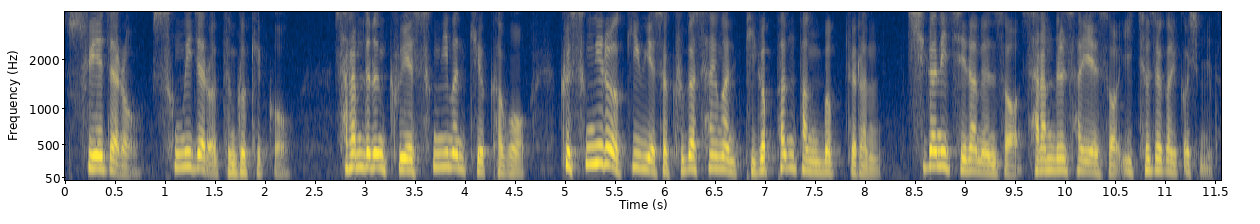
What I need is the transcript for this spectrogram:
수혜자로 승리자로 등극했고 사람들은 그의 승리만 기억하고 그 승리를 얻기 위해서 그가 사용한 비겁한 방법들은 시간이 지나면서 사람들 사이에서 잊혀져 갈 것입니다.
